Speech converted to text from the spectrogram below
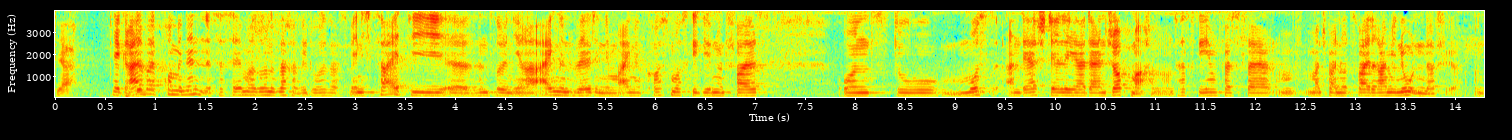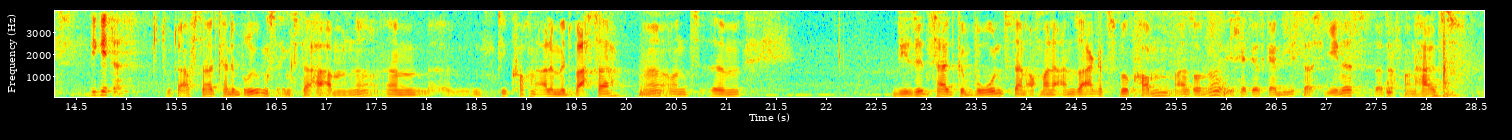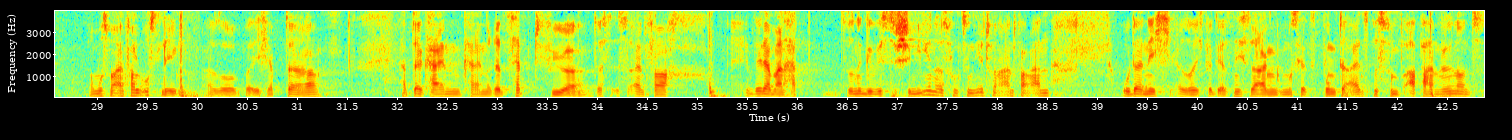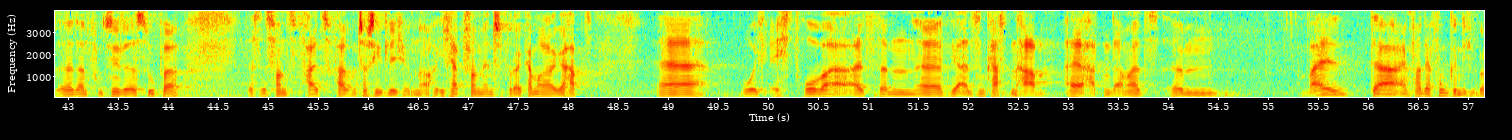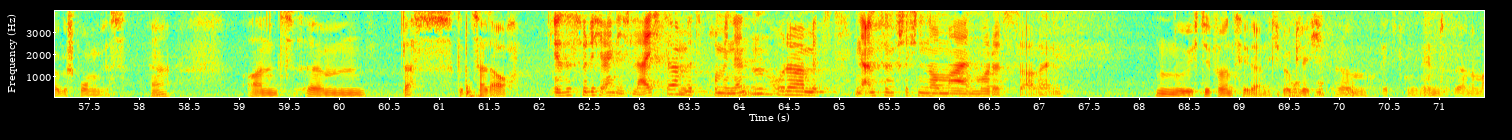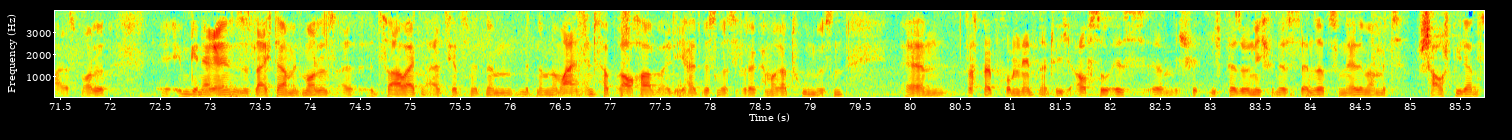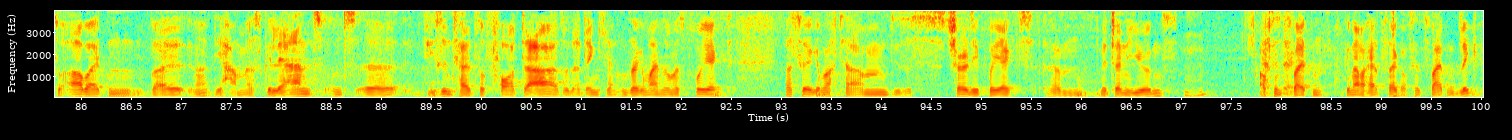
ja. Ja, gerade bei Prominenten ist das ja immer so eine Sache, wie du sagst, wenig Zeit, die äh, sind so in ihrer eigenen Welt, in dem eigenen Kosmos gegebenenfalls. Und du musst an der Stelle ja deinen Job machen und hast gegebenenfalls manchmal nur zwei, drei Minuten dafür. Und wie geht das? Du darfst halt keine Berührungsängste haben. Ne? Ähm, die kochen alle mit Wasser ne? und ähm, die sind es halt gewohnt, dann auch mal eine Ansage zu bekommen. Also ne, ich hätte jetzt gern dies, das, jenes. Da darf man halt, da muss man einfach loslegen. Also ich habe da, hab da kein, kein Rezept für. Das ist einfach, entweder man hat so eine gewisse Chemie und das funktioniert von Anfang an oder nicht. Also ich könnte jetzt nicht sagen, du musst jetzt Punkte 1 bis 5 abhandeln und äh, dann funktioniert das super. Das ist von Fall zu Fall unterschiedlich. Und auch ich habe schon Menschen vor der Kamera gehabt, äh, wo ich echt froh war, als dann äh, wir alles im Kasten haben, äh, hatten damals, ähm, weil da einfach der Funke nicht übergesprungen ist. Ja? Und ähm, das gibt es halt auch. Ist es für dich eigentlich leichter, mit Prominenten oder mit in Anführungsstrichen normalen Models zu arbeiten? Nö, ich differenziere da nicht wirklich, ähm, ob jetzt prominent oder normales Model. Äh, Im Generellen ist es leichter, mit Models äh, zu arbeiten, als jetzt mit einem, mit einem normalen Endverbraucher, weil die halt wissen, was sie vor der Kamera tun müssen. Ähm, was bei Prominenten natürlich auch so ist. Ähm, ich, ich, persönlich finde es sensationell, immer mit Schauspielern zu arbeiten, weil ne, die haben das gelernt und äh, die sind halt sofort da. Also da denke ich an unser gemeinsames Projekt, was wir gemacht haben, dieses Charity-Projekt ähm, mit Jenny Jürgens. Mhm auf den zweiten, genau, Herzwerk auf den zweiten Blick,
